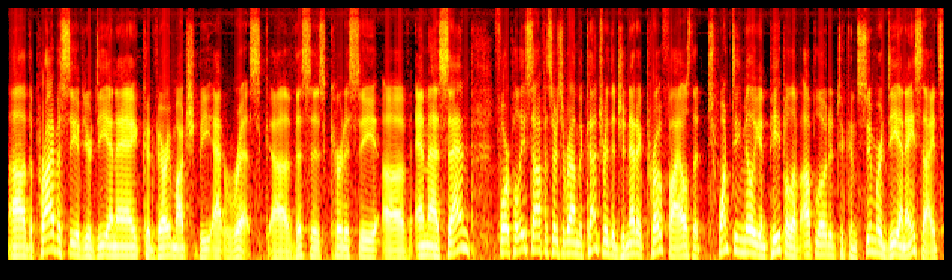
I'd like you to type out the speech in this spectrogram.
uh, the privacy of your DNA could very much be at risk. Uh, this is courtesy of MSN. For police officers around the country, the genetic profiles that 20 million people have uploaded to consumer DNA sites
